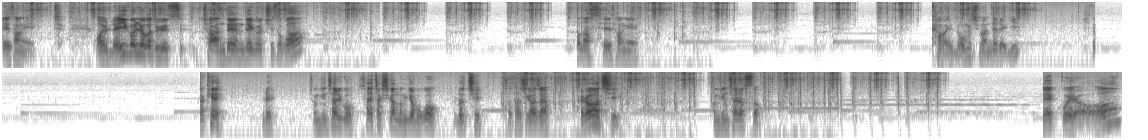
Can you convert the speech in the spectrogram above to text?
세상에. 어, 레이 걸려가지고 잘 안 되는데, 그 취소가? 어나 세상에. 가만히 너무 심한데, 렉이? 기다... 시작해. 그래. 정신 차리고 살짝 시간 넘겨보고. 그렇지. 자, 다시 가자. 그렇지. 정신 차렸어. 됐고요.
